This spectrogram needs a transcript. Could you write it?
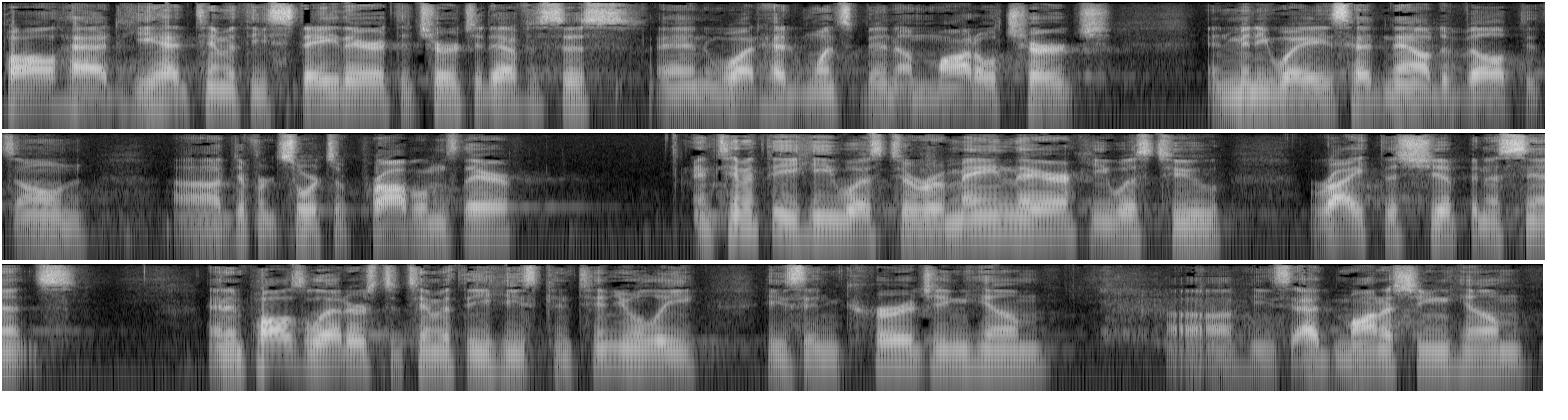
Paul had, he had Timothy stay there at the church at Ephesus, and what had once been a model church in many ways had now developed its own uh, different sorts of problems there. And Timothy, he was to remain there, he was to right the ship in a sense. And in Paul's letters to Timothy, he's continually, he's encouraging him, uh, he's admonishing him,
